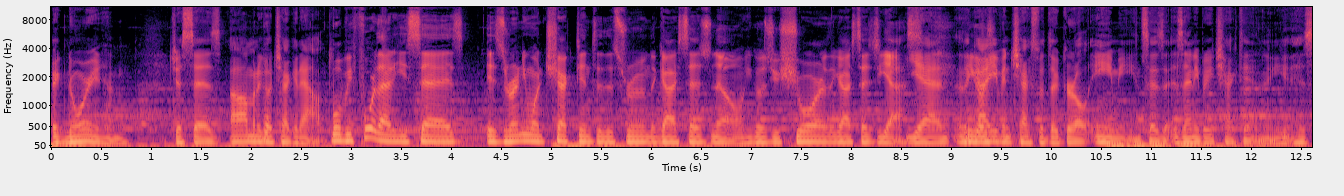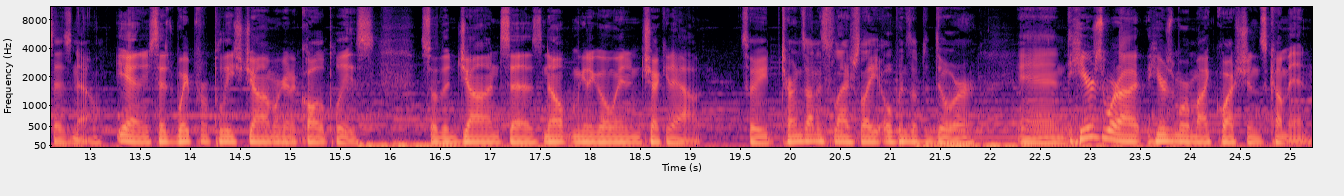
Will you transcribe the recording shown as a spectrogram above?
ignoring him, just says, "Oh, I'm gonna go check it out." Well, before that, he says, Is there anyone checked into this room? The guy says no. He goes, You sure? The guy says yes. Yeah, and the He guy goes- even checks with the girl Amy and says, "Is anybody checked in?" And he, he says, "No." Yeah, and he says, Wait for police, John. We're going to call the police. So then John says, Nope, I'm going to go in and check it out. So he turns on his flashlight, opens up the door, and here's where I here's where my questions come in.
